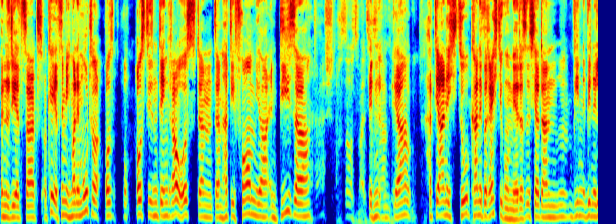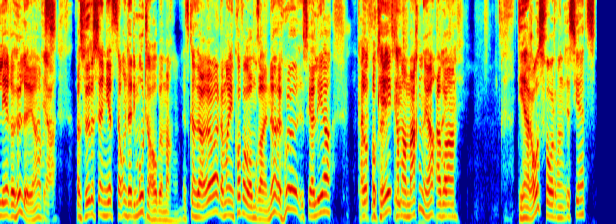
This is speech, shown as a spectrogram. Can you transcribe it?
wenn du dir jetzt sagst, okay, jetzt nehme ich mal den Motor aus, aus diesem Ding raus, dann, dann hat die Form ja in dieser so, in, ja, hat ja eigentlich so keine Berechtigung mehr. Das ist ja dann wie, wie eine leere Hülle, ja. Was, Ja. Was würdest du denn jetzt da unter die Motorhaube machen? Jetzt kannst du sagen, ja, da mach ich den Kofferraum rein, ne? Ist ja leer. Keine Äh, okay, kann man machen, ja, aber Eigentlich. die Herausforderung ist jetzt,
